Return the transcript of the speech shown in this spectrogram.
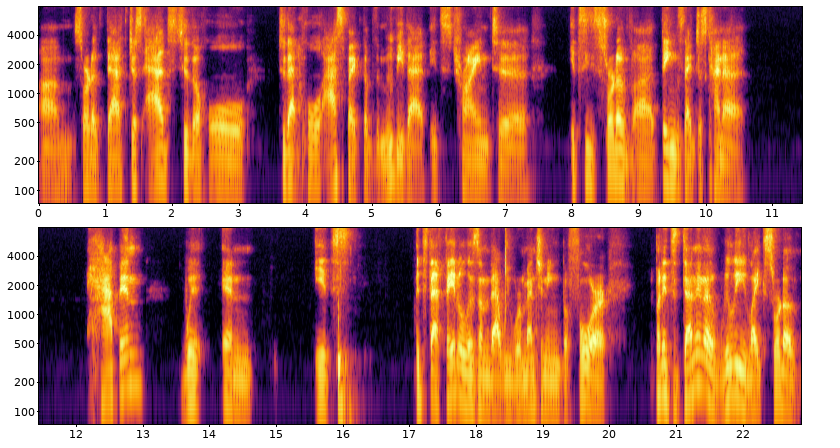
um, sort of death just adds to the whole to that whole aspect of the movie that it's trying to it's these sort of uh, things that just kind of happen with and it's it's that fatalism that we were mentioning before but it's done in a really like sort of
